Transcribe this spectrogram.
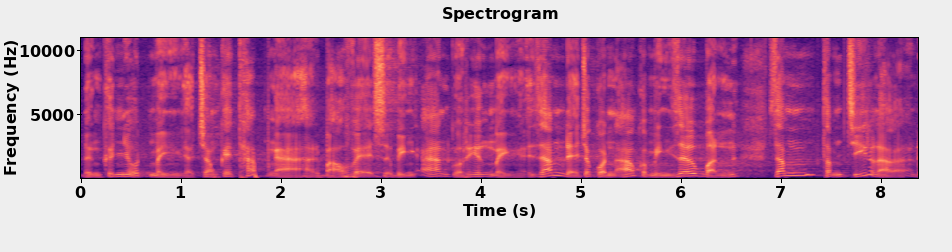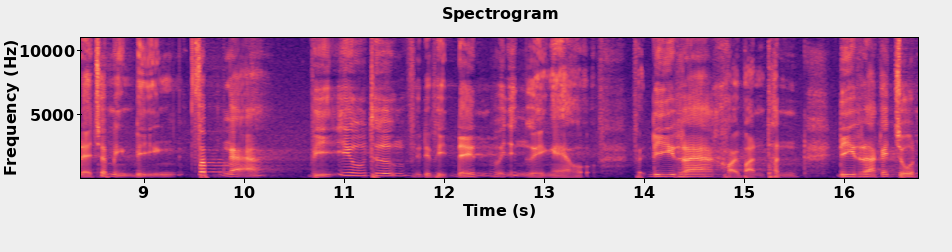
đừng cứ nhốt mình ở trong cái tháp ngà bảo vệ sự bình an của riêng mình. Dám để cho quần áo của mình dơ bẩn, dám thậm chí là để cho mình bị vấp ngã vì yêu thương vì, vì đến với những người nghèo phải đi ra khỏi bản thân đi ra cái chốn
